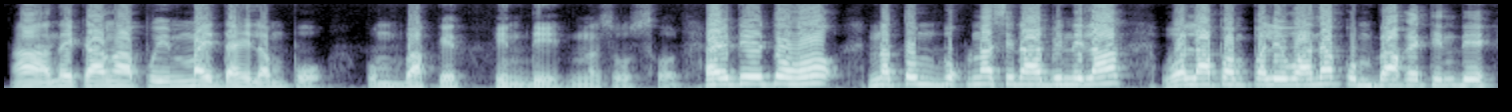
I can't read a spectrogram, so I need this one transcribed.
Ah, na ika nga po may dahilan po kung bakit hindi nasusol. Ay dito ho, natumbok na sinabi nila, wala pang paliwanag kung bakit hindi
